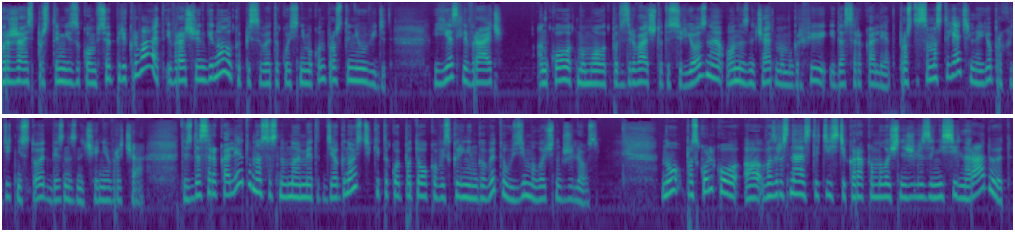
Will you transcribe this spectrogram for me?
выражаясь простым языком, все перекрывает, и врач-рентгенолог, описывая такой снимок, он просто не увидит. Если врач онколог, мамолог подозревает что-то серьезное, он назначает маммографию и до 40 лет. Просто самостоятельно ее проходить не стоит без назначения врача. То есть до 40 лет у нас основной метод диагностики, такой потоковый скрининговый, это УЗИ молочных желез. Но поскольку а, возрастная статистика рака молочной железы не сильно радует,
